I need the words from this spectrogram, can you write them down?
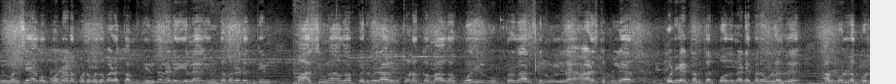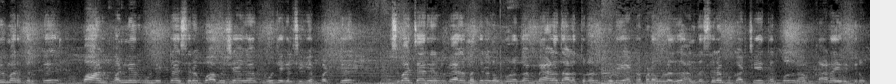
விமர்சையாக கொண்டாடப்படுவது வழக்கம்? இந்த நிலையில் இந்த வருடத்தின் மாசி மக பெருவிழாவின் தொடக்கமாக கோயில் உட்பிரகாரத்தில் உள்ள ஆழ்த்து பிள்ளையார் கொடியேற்றம் தற்போது நடைபெற உள்ளது அங்குள்ள கொடிமரத்திற்கு பால் பன்னீர் உள்ளிட்ட சிறப்பு அபிஷேக பூஜைகள் செய்யப்பட்டு சிவாச்சாரியர்கள் வேத மந்திரங்கள் முழங்க மேளதாளத்துடன் கொடியேற்றப்பட உள்ளது அந்த சிறப்பு காட்சியை தற்போது நாம் காண இருக்கிறோம்.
